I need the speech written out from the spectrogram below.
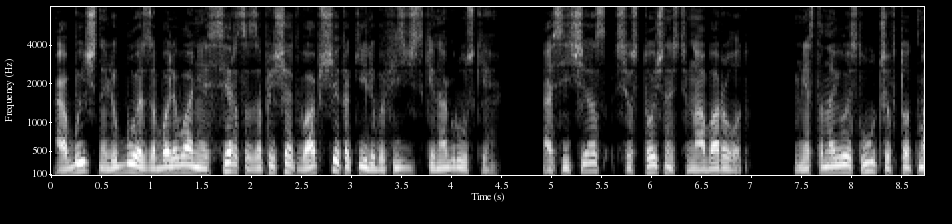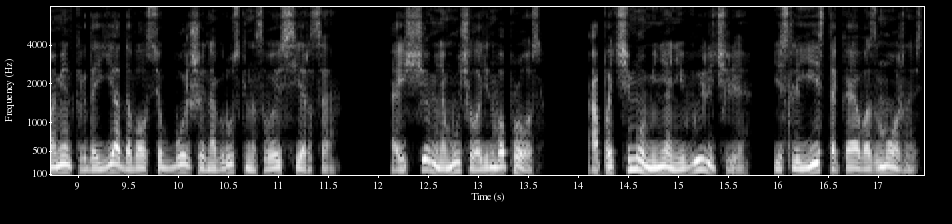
Обычно любое заболевание сердца запрещает вообще какие-либо физические нагрузки. А сейчас все с точностью наоборот. Мне становилось лучше в тот момент, когда я давал все большие нагрузки на свое сердце. А еще меня мучил один вопрос. А почему меня не вылечили, если есть такая возможность?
